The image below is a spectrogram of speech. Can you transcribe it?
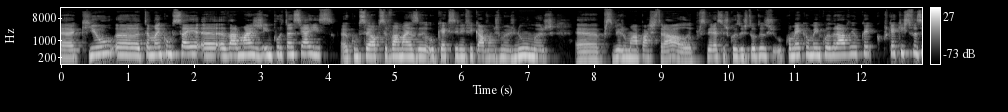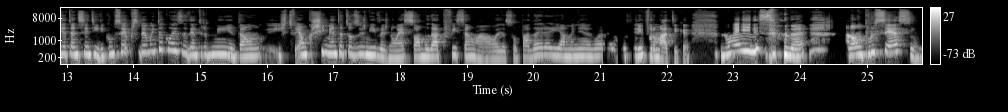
Uh, que eu uh, também comecei a, a, dar mais importância a isso. Uh, comecei a observar mais o que é que significavam os meus números, a perceber o mapa astral, a perceber essas coisas todas, como é que eu me enquadrava e o que, porque é que isto fazia tanto sentido. E comecei a perceber muita coisa dentro de mim. Então, isto é um crescimento a todos os níveis, não é só mudar de profissão. Ah, olha, sou padeira e amanhã agora vou ser informática. Não é isso, não é? Há um processo,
